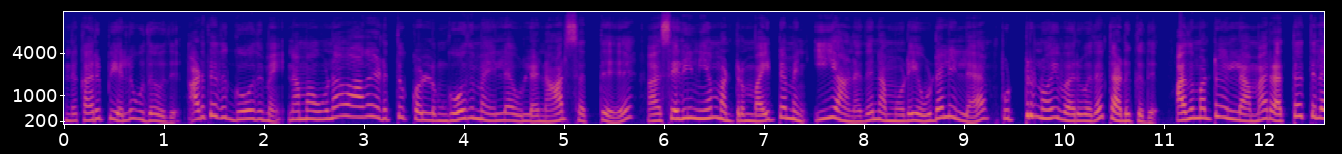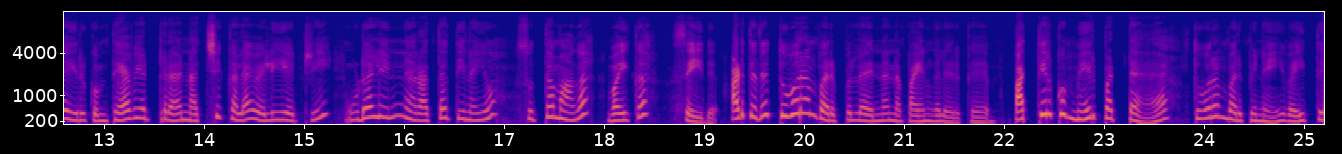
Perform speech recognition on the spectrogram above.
இந்த கருப்பு எள்ளு உதவுது. அடுத்தது கோதுமை. நம்ம உணவாக எடுத்துக்கொள்ளும் கோதுமையில் உள்ள நார் சத்து செலினியம் மற்றும் வைட்டமின் இ e ஆனது நம்முடைய உடலில் புற்றுநோய் வருவதை தடுக்குது. அது மட்டும் இல்லாமல் ரத்தத்தில் இருக்கும் தேவையற்ற நச்சுக்களை வெளியேற்றி உடலின் ரத்தத்தினையும் சுத்தமாக வைக்க செய்யுது. அடுத்தது துவரம் பருப்பில் என்னென்ன பயன்கள் இருக்குது பத்திற்கும் மேற்பட்ட துவரம் பருப்பினை வைத்து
